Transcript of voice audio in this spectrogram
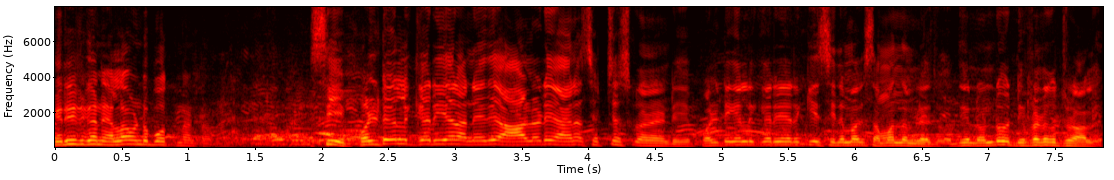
కెరీర్ కానీ ఎలా ఉండబోతుందంటారు? సి పొలిటికల్ కెరియర్ అనేది ఆల్రెడీ ఆయన సెట్ చేసుకున్నాడండి. పొలిటికల్ కెరియర్కి సినిమాకి సంబంధం లేదు. దీని రెండు డిఫరెంట్గా చూడాలి.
